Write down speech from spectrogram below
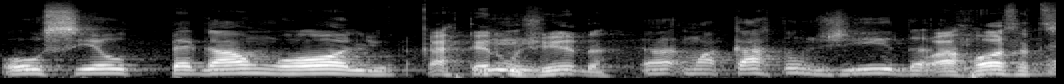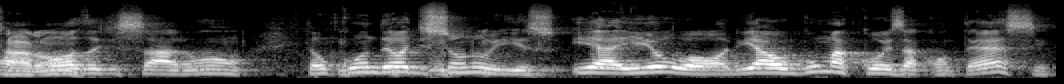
ou se eu pegar um óleo, Carteira E- ungida. ah, uma carta ungida, A rosa de uma Saron. rosa de Saron. Então, quando eu adiciono isso, e aí eu oro, e alguma coisa acontece,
